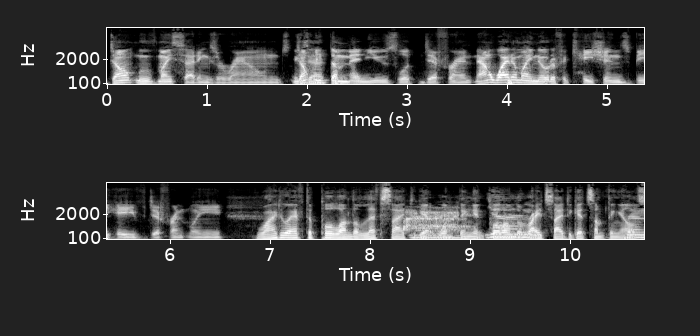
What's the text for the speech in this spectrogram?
Don't move my settings around. Don't make the menus look different. Now, why do my notifications behave differently? Why do I have to pull on the left side to get one Ah, thing and pull on the right side to get something else?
